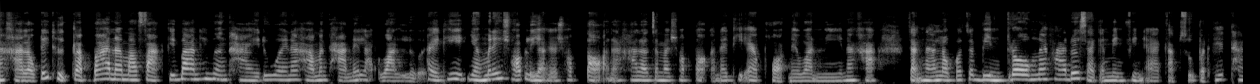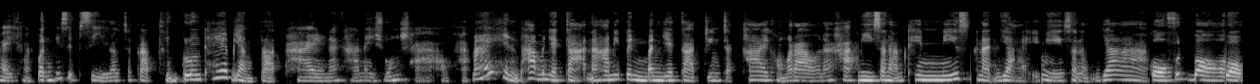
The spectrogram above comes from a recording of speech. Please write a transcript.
นะคะ เราได้ถือกลับบ้านนะมาฝากที่บ้านที่เมืองไทยด้วยนะคะ มันทานได้หลายวันเลยใครที่ยังไม่ได้ช็อปหรืออยากจะช็อปต่อนะคะ เราจะมาช็อปต่อกันได้ที่แอร์พอร์ตในวันนี้นะคะ จากนั้นเราก็จะบินตรงนะคะ ด้วยสายการบินฟินแอร์กลับสู่ประเทศไทยค่ะ วันที่ 14 เราจะกลับถึงกรุงเทพอย่างปลอดภัยนะคะในช่วงเช้าค่ะ มาให้เห็นภาพบรรยากาศนะคะ นี่เป็นบรรยากาศจริงจากค่ายของเรานะคะ มีสนามเทนนิสขนาดใหญ่ มีสนามหญ้าโกฟุตบอลบอล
